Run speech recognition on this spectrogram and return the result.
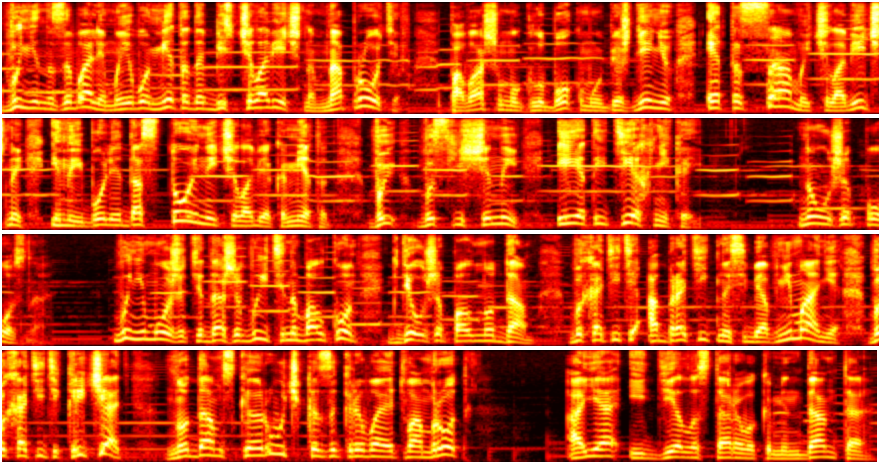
Вы не называли моего метода бесчеловечным. Напротив, по вашему глубокому убеждению, это самый человечный и наиболее достойный человека метод. Вы восхищены и этой техникой. Но уже поздно. Вы не можете даже выйти на балкон, где уже полно дам. Вы хотите обратить на себя внимание, вы хотите кричать, но дамская ручка закрывает вам рот, а я и дело старого коменданта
